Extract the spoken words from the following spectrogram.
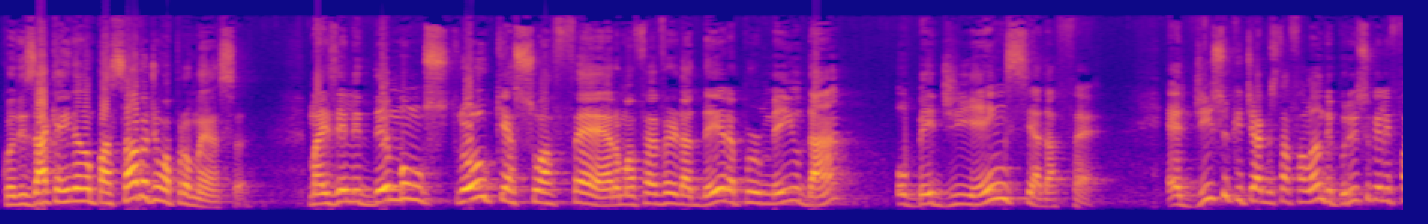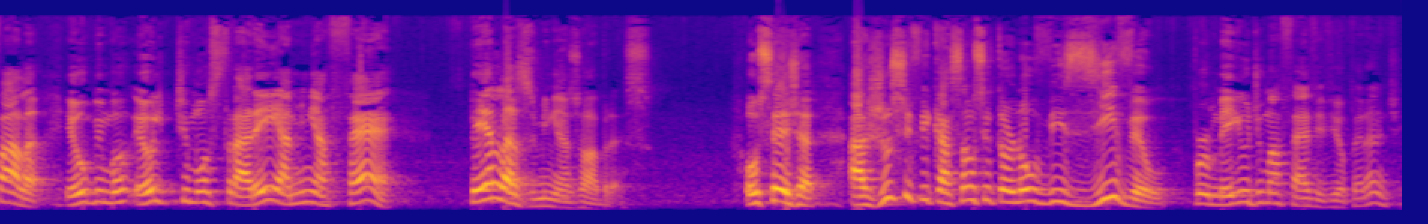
Quando Isaac ainda não passava de uma promessa. Mas ele demonstrou que a sua fé era uma fé verdadeira por meio da obediência da fé. É disso que Tiago está falando, e por isso que ele fala: eu, eu te mostrarei a minha fé pelas minhas obras. Ou seja, a justificação se tornou visível por meio de uma fé viva operante.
